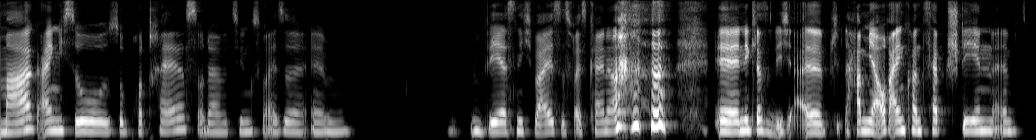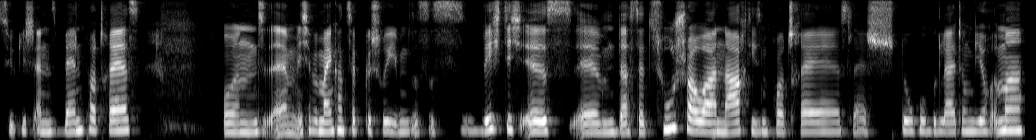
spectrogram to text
mag eigentlich so, so Porträts oder beziehungsweise ähm, wer es nicht weiß, das weiß keiner. äh, Niklas und ich äh, haben ja auch ein Konzept stehen äh, bezüglich eines Bandporträts. Und ähm, ich habe mein Konzept geschrieben, dass es wichtig ist, ähm, dass der Zuschauer nach diesem Porträt slash Doku-Begleitung, wie auch immer,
